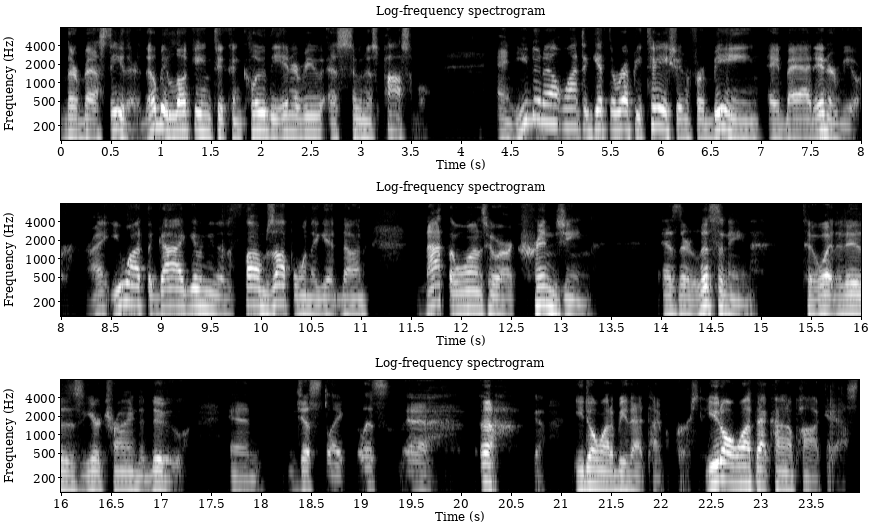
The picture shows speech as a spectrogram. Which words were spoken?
their best either. They'll be looking to conclude the interview as soon as possible. And you do not want to get the reputation for being a bad interviewer, right? You want the guy giving you the thumbs up when they get done, not the ones who are cringing as they're listening to what it is you're trying to do. And just like, let's, uh, uh, you don't want to be that type of person. You don't want that kind of podcast.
